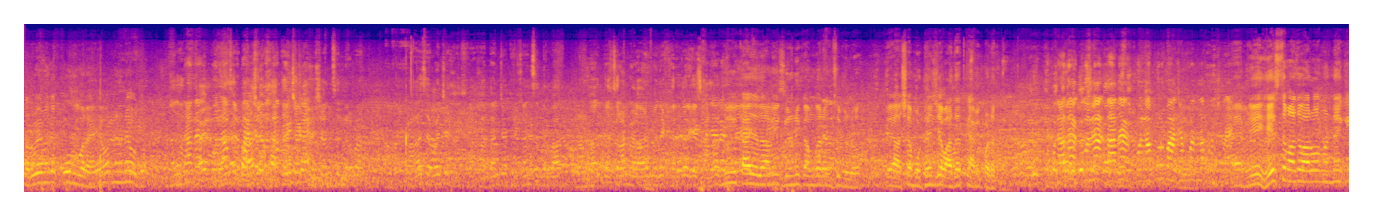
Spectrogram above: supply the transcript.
सर्वेमध्ये कोण वर आहे यावर निर्णय होतो. बाळासाहेबांच्या हातांच्या ठेशांसंदर्भात दसरा मेळाव्यामध्ये खरं तर हे झालं मी काय झालं आम्ही गिरणी कामगारांची मिळलो ते अशा मोठ्यांच्या वादात काय आम्ही पडत नाही. दादा कोल्हा दादा कोल्हापूर भाजपमधला प्रश्न आहे. काय म्हणजे हेच तर माझं वारंवार म्हणणं आहे की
